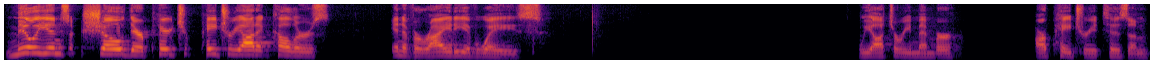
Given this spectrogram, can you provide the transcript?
millions showed their patriotic colors in a variety of ways we ought to remember our patriotism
